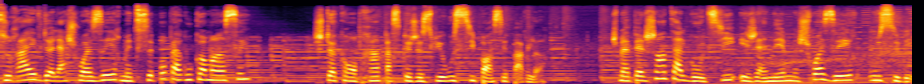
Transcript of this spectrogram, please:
Tu rêves de la choisir, mais tu sais pas par où commencer? Je te comprends parce que je suis aussi passée par là. Je m'appelle Chantal Gauthier et j'anime Choisir ou Subir.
